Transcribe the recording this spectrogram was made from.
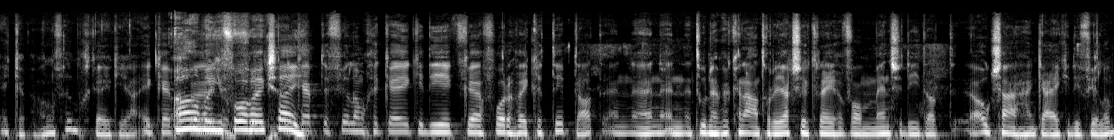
ik heb wel een film gekeken. Ja. Ik heb, Oh, wat je de vorige week zei. Ik heb de film gekeken die ik vorige week getipt had. En, en, en toen heb ik een aantal reacties gekregen van mensen die dat ook zijn gaan kijken, die film.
